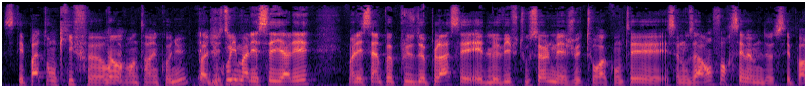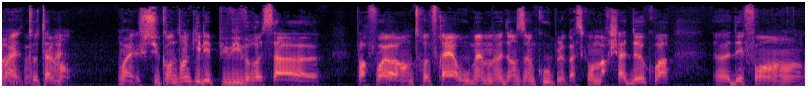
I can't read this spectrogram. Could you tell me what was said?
c'était pas ton kiff, euh, en terrain inconnu. pas Et du du coup, il m'a laissé y aller, il m'a laissé un peu plus de place et, et de le vivre tout seul, mais je vais tout raconter. Et ça nous a renforcé même de se séparer. Ouais, un peu. totalement. Ouais, je suis content qu'il ait pu vivre ça euh, parfois entre frères ou même dans un couple parce qu'on marche à deux quoi. Euh, des fois, on-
